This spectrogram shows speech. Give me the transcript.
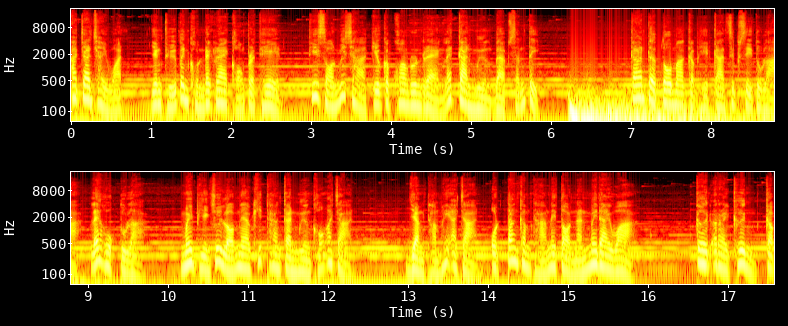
อาจารย์ชัยวัฒน์ยังถือเป็นคนแรก ๆ ของประเทศ ที่สอนวิชาเกี่ยวกับความรุนแรงและการเมืองแบบสันติ การเติบโตมากับเหตุการณ์ 14 ตุลาและ 6 ตุลาไม่เพียงช่วยหลอมแนวคิดทางการเมืองของอาจารย์ ยังทำให้อาจารย์อดตั้งคำถามในตอนนั้นไม่ได้ว่า เกิดอะไรขึ้นกับ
